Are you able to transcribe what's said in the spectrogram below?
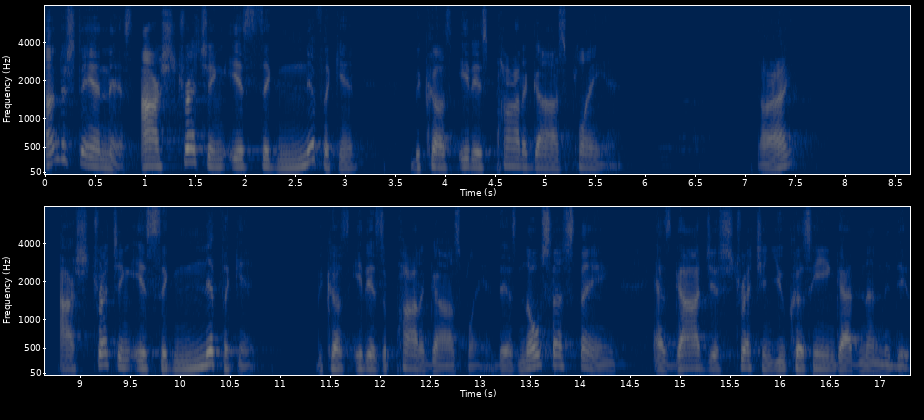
understand this our stretching is significant because it is part of God's plan. All right? Our stretching is significant because it is a part of God's plan. There's no such thing as God just stretching you because he ain't got nothing to do.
